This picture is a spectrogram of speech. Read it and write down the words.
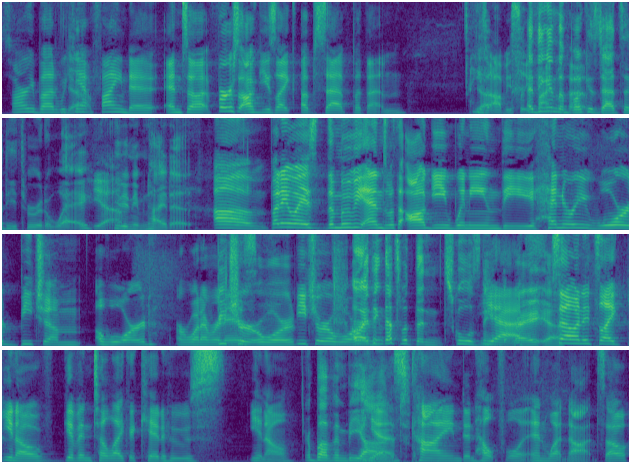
"Sorry, bud, we Yeah. can't find it." And so at first, Augie's like upset, but then he's Yeah. obviously. I think in the book, it. his dad said he threw it away. Yeah. He didn't even hide it. Um, but anyways, the movie ends with Augie winning the Henry Ward Beecham Award or whatever it is. Beecher Award. Beecher Award. Oh, I think that's what the school's named, yeah. it, right? Yeah. So and it's like you know given to like a kid who's you know above and beyond. yes kind and helpful and whatnot. So,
